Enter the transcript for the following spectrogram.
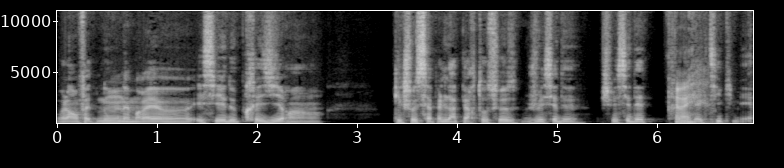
voilà, en fait, nous, on aimerait euh, essayer de prédire un, quelque chose qui s'appelle la perte osseuse. Je vais essayer de, je vais essayer d'être très didactique, mais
